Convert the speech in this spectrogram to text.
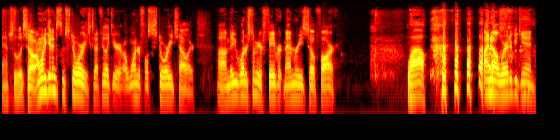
Absolutely. So I want to get into some stories because I feel like you're a wonderful storyteller. Uh, maybe what are some of your favorite memories so far? Wow. I know where to begin.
